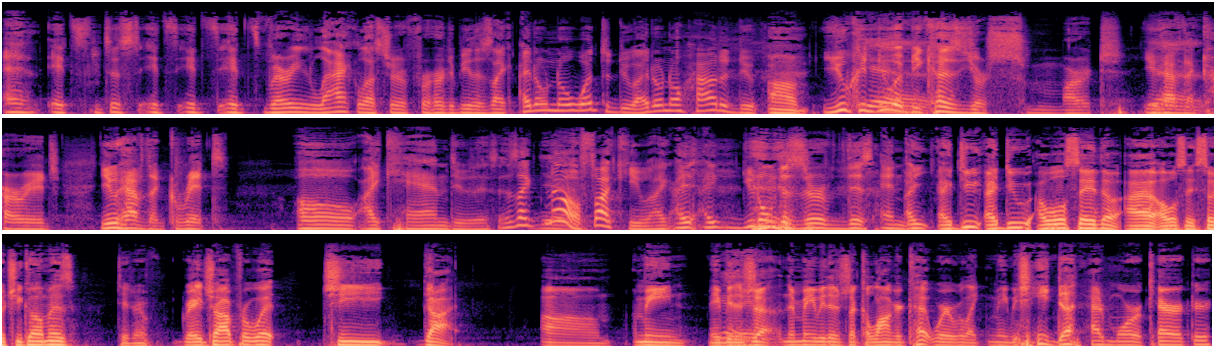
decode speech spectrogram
And it's just it's it's it's very lackluster for her to be this like I don't know what to do I don't know how to do. Um, you could do it because you're smart. You have the courage. You have the grit. Oh, I can do this. It's like no, fuck you. Like I, I you don't deserve this ending. I, I do I do I will say though I, I will say Xochitl Gomez did a great job for what she got. Um, I mean maybe Yeah, there's yeah. A, there maybe there's like a longer cut where like maybe she does had more character.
